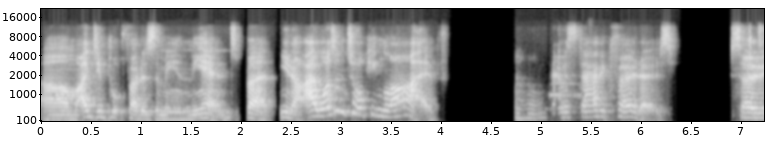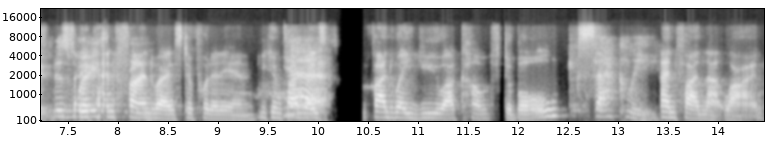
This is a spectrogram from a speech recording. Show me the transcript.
Um, I did put photos of me in the end, but you know, I wasn't talking live. Mm-hmm. They were static photos. So there's so you can find ways to put it in. You can find yeah. ways find where you are comfortable. Exactly. And find that line.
